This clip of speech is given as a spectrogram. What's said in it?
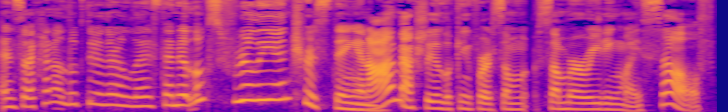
And so I kind of looked through their list and it looks really interesting. Mm. And I'm actually looking for some summer reading myself.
